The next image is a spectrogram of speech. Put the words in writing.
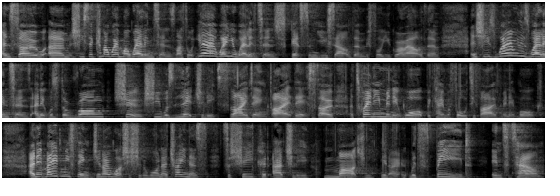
And so um, she said, Can I wear my Wellingtons? And I thought, Yeah, wear your Wellingtons. Get some use out of them before you grow out of them. And she's wearing these Wellingtons, and it was the wrong shoe. She was literally sliding like this. So a 20 minute walk became a 45 minute walk. And it made me think, do you know what? She should have worn her trainers so she could actually march, you know, with speed into town.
